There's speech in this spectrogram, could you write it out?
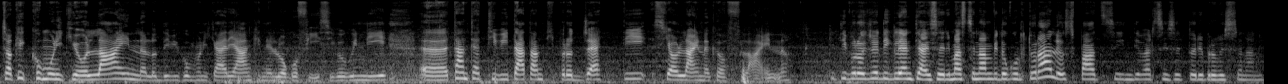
ciò che comunichi online lo devi comunicare anche nel luogo fisico, quindi eh, tante attività, tanti progetti sia online che offline. Che tipologia di clienti hai? Sei rimasto in ambito culturale o spazi in diversi settori professionali?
